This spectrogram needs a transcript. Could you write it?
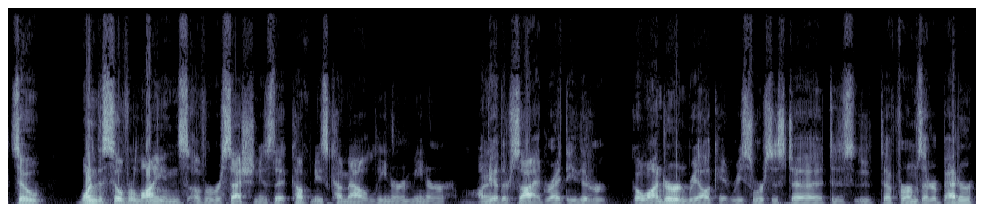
So, one of the silver linings of a recession is that companies come out leaner and meaner on right. the other side, right? They either go under and reallocate resources to, to, to firms that are better,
